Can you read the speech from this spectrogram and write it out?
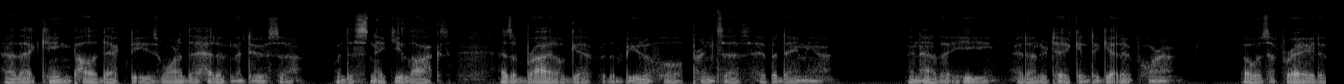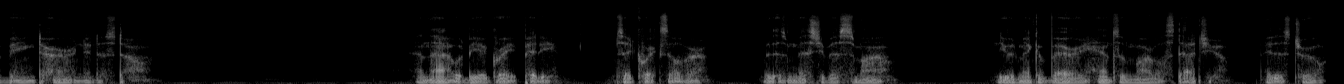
how that King Polydectes wanted the head of Medusa with the snaky locks as a bridal gift for the beautiful Princess Hippodamia and how that he had undertaken to get it for him, but was afraid of being turned into stone. And that would be a great pity, said Quicksilver, with his mischievous smile. You would make a very handsome marble statue, it is true,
